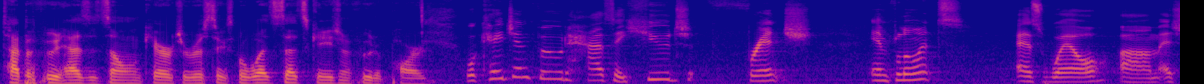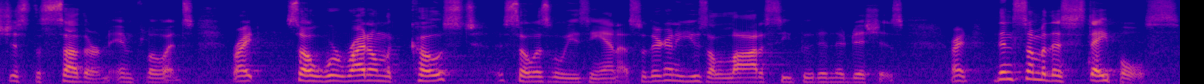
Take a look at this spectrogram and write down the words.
type of food has its own characteristics, but what sets Cajun food apart? Well, Cajun food has a huge French influence as well um, as just the southern influence, right? So we're right on the coast, so is Louisiana. So they're going to use a lot of seafood in their dishes, right? Then some of the staples.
